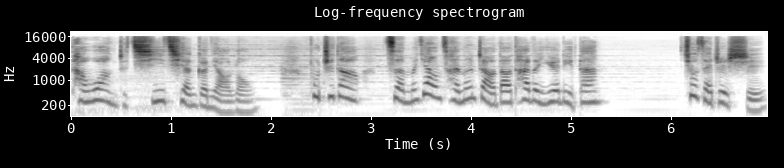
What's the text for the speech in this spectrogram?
他望着七千个鸟笼，不知道怎么样才能找到他的约利丹。就在这时，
